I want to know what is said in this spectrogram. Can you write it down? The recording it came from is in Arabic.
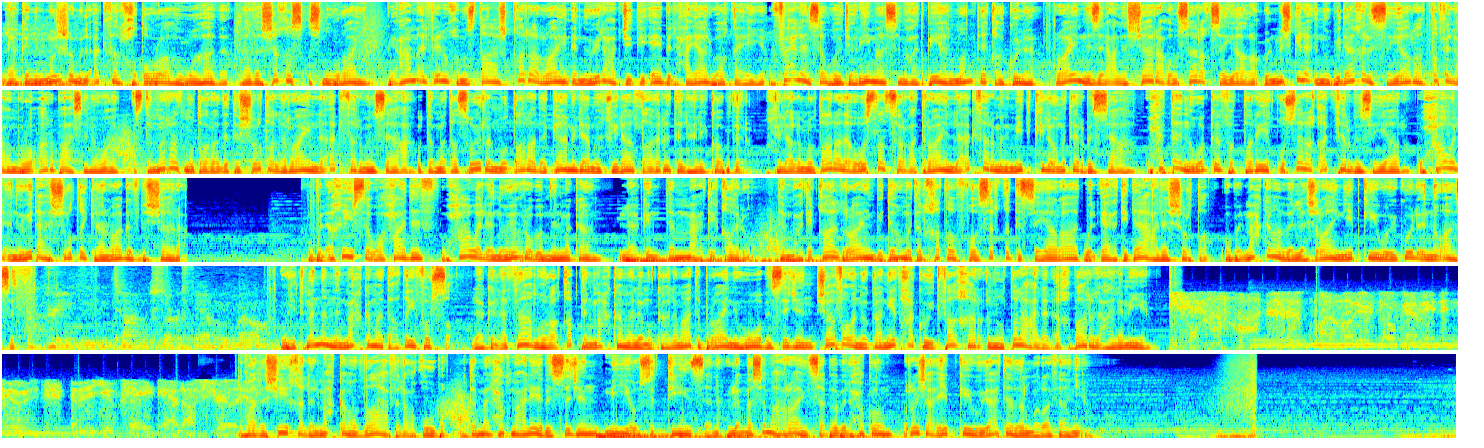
لكن المجرم الأكثر خطورة هو هذا. هذا الشخص اسمه راين. بعام 2015 قرر راين أنه يلعب GTA بالحياة الواقعية وفعلا سوى جريمة سمعت بها المنطقة كلها. راين نزل على الشارع وسرق سيارة والمشكلة أنه بداخل السيارة طفل عمره أربع سنوات. استمرت مطاردة الشرطة لراين لأكثر من ساعة وتم تصوير المطاردة كاملة من خلال طائرة الهليكوبتر. خلال المطاردة وصلت سرعة راين لأكثر من 100 كيلومتر بالساعة وحتى أنه وقف الطريق وسرق أكثر من سيارة وحاول أنه يدعس الشرطي كان واقف بالشارع. وبالأخير سوى حادث وحاول أنه يهرب من المكان لكن تم اعتقاله. تم اعتقال راين بتهمة الخطف وسرقة السيارات والاعتداء على الشرطة. وبالمحكمة بلش راين يبكي ويقول أنه آسف. ويتمنى من المحكمة تعطيه فرصة. لكن أثناء مراقبة المحكمة لمكالمات براين وهو بالسجن شافوا أنه كان يضحك ويتفاخر أنه طلع على الأخبار العالمية. وهذا الشيء خلى المحكمة تضاعف العقوبة وتم الحكم عليه بالسجن 160 سنة. ولما سمع راين سبب الحكم رجع يبكي ويعتذر مرة ثانية.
